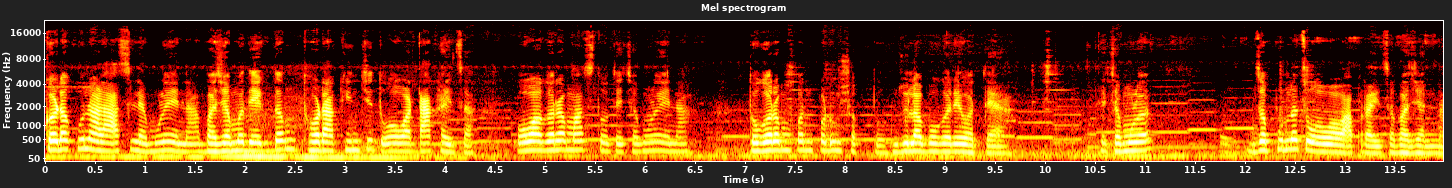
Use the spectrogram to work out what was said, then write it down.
कडक उन्हाळा असल्यामुळे ना भज्यामध्ये एकदम थोडा किंचित ओवा टाकायचा. ओवा गरम असतो त्याच्यामुळे ना तो गरम पण पडू शकतो. जुलाब वगैरे होत्या. त्याच्यामुळं जपूनच ओवा वापरायचा भज्यांना.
